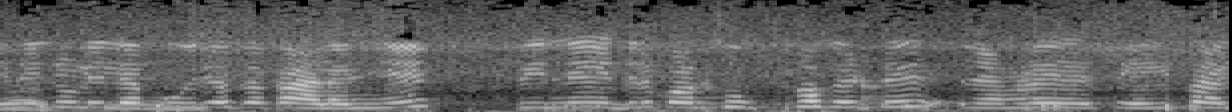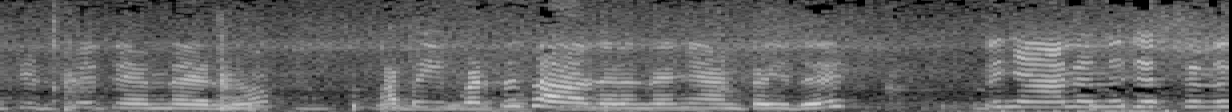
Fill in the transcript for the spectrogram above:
ഇതിന്റെ ഉള്ളിലെ കുരുവൊക്കെ കളഞ്ഞ് പിന്നെ ഇതിൽ കുറച്ച് ഉപ്പൊക്കെ ഇട്ട് ഞങ്ങൾ സേഫ് ആക്കി എടുത്ത് വെച്ചിട്ടുണ്ടായിരുന്നു അപ്പൊ ഇവിടുത്തെ സാധനം തന്നെയാണ് കേട്ടോ ഇത്. ഇത് ഞാനൊന്ന് ജസ്റ്റ് ഒന്ന്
